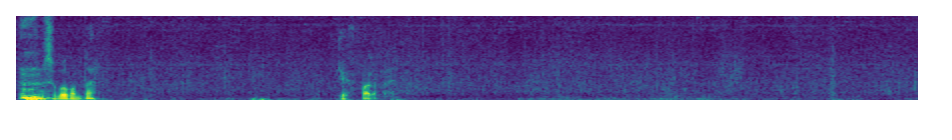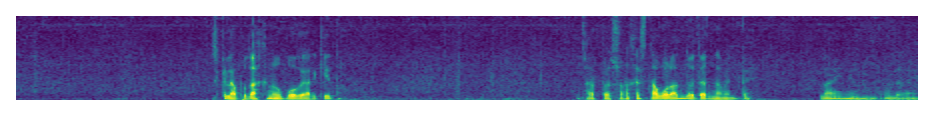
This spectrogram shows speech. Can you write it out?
se puede contar. 10, vale, vale. Que la puta es que no puedo quedar quieto. O sea, el personaje está volando eternamente. Line on the line.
